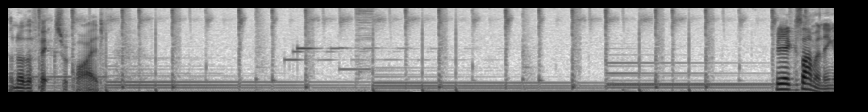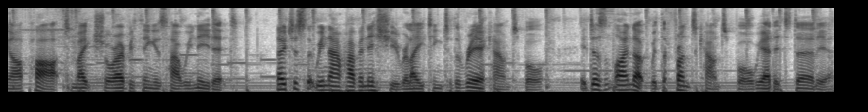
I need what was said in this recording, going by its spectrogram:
Another fix required. Re-examining our part to make sure everything is how we need it. Notice that we now have an issue relating to the rear counterbore. It doesn't line up with the front counterbore we edited earlier.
